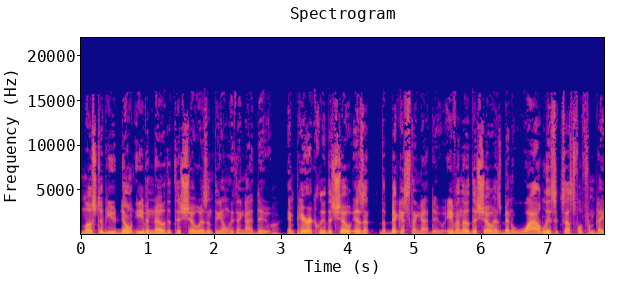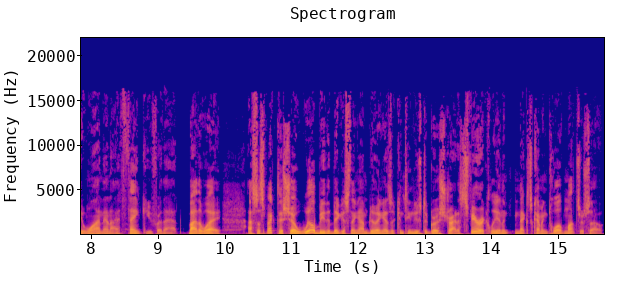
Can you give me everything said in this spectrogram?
Most of you don't even know that this show isn't the only thing I do. Empirically, the show isn't the biggest thing I do, even though this show has been wildly successful from day one, and I thank you for that. By the way, I suspect this show will be the biggest thing I'm doing as it continues to grow stratospherically in the next coming 12 months or so.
